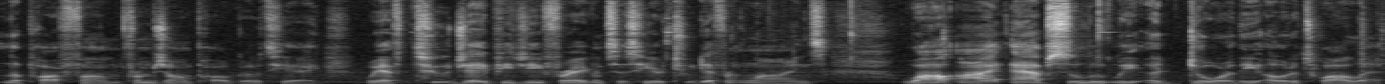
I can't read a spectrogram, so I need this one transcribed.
Le Parfum from Jean-Paul Gaultier. We have two JPG fragrances here, two different lines. While I absolutely adore the Eau de Toilette,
